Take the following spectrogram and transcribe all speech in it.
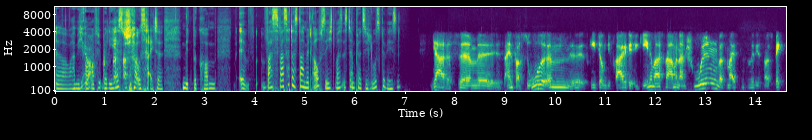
äh, habe ich auch auf, über die Hessenschau-Seite mitbekommen. Äh, was, was hat das damit auf sich? Was ist denn plötzlich los gewesen? Ja, das ähm, ist einfach so. Ähm, es geht ja um die Frage der Hygienemaßnahmen an Schulen, was meistens unter diesem Aspekt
